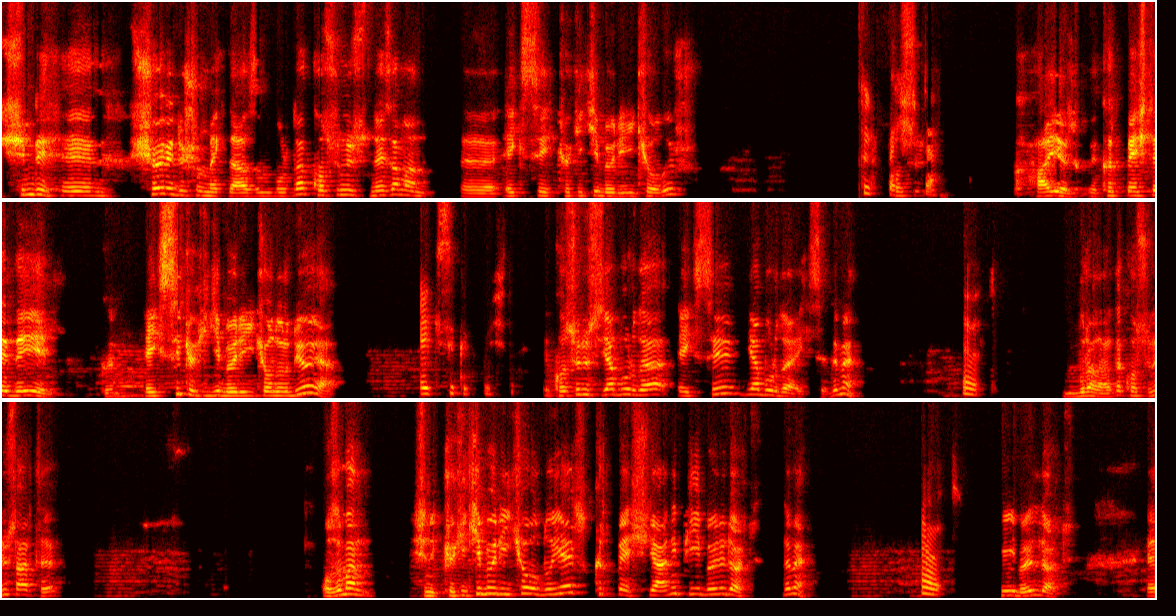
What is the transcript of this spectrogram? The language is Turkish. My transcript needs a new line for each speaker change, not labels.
Şimdi e, şöyle düşünmek lazım burada. Kosinüs ne zaman e, eksi kök 2 bölü 2 olur?
45'te.
Hayır, 45'te değil. Eksi kök 2 bölü 2 olur diyor ya.
Eksi 45'te.
E, Kosinüs ya burada eksi ya burada eksi değil mi?
Evet.
Buralarda kosinüs artı. O zaman şimdi kök 2 bölü 2 olduğu yer 45 yani pi bölü 4 değil mi?
Evet.
Pi bölü 4. Ee,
